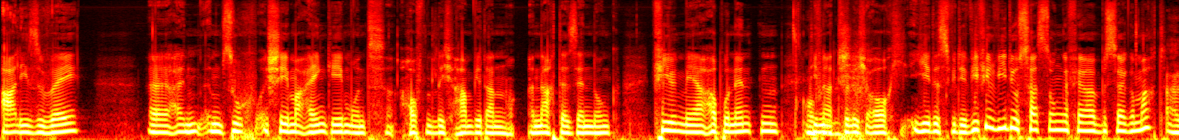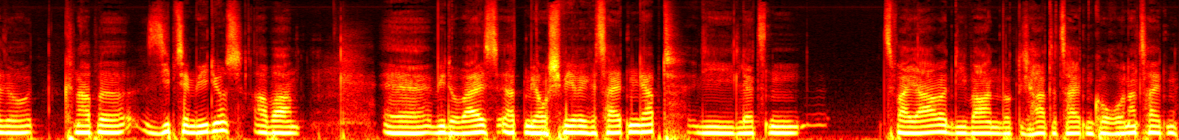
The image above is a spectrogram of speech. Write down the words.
Ali the Way äh, ein, im Suchschema eingeben und hoffentlich haben wir dann nach der Sendung viel mehr Abonnenten, die natürlich auch jedes Video. Wie viele Videos hast du ungefähr bisher gemacht? Also knappe 17 Videos, aber äh, wie du weißt, hatten wir auch schwierige Zeiten gehabt. Die letzten zwei Jahre, die waren wirklich harte Zeiten, Corona-Zeiten.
